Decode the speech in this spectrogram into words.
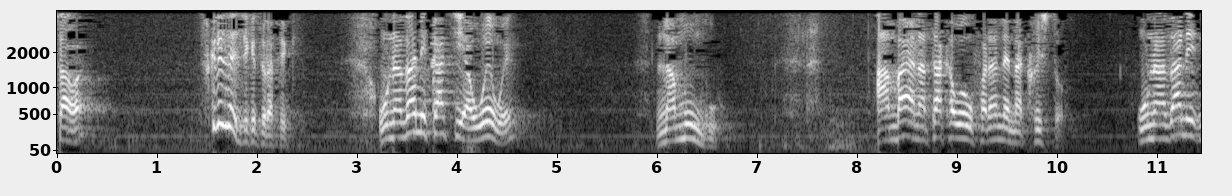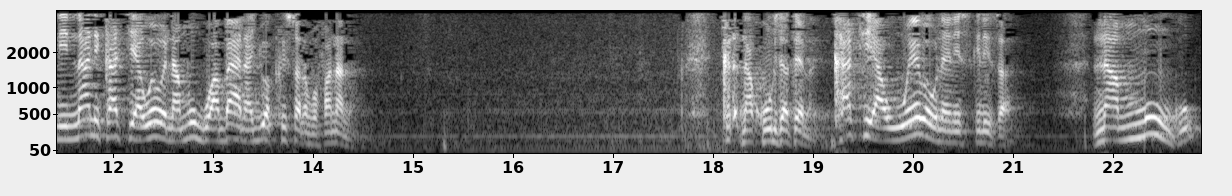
sawa? Sikiliza hichi kitu rafiki. Unadhani kati ya wewe na mungu ambaye anataka wewe ufanane na kristo unadhani ni nani kati ya wewe na mungu ambaye anajua kristo anavyofanana? Na kuuliza tena. Kati ya wewe unanisikiliza na mungu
